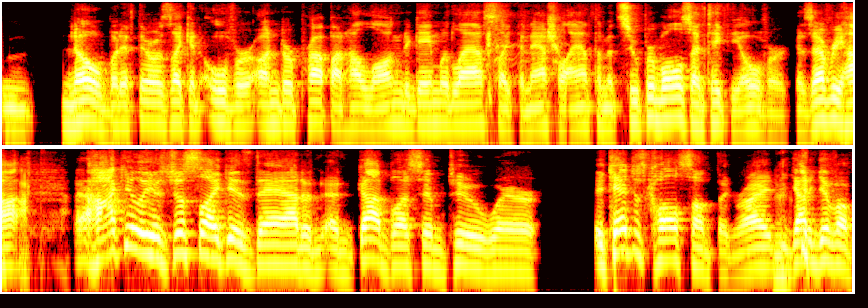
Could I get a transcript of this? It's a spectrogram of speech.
Mm. No, but if there was like an over under prop on how long the game would last, like the national anthem at Super Bowls, I'd take the over because every ho- Hochuli is just like his dad, and, and God bless him too, where you can't just call something, right? You got to give a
